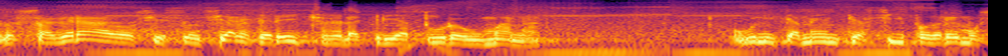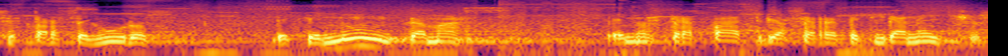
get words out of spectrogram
los sagrados y esenciales derechos de la criatura humana. Únicamente así podremos estar seguros de que nunca más en nuestra patria se repetirán hechos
